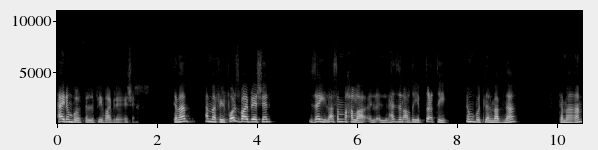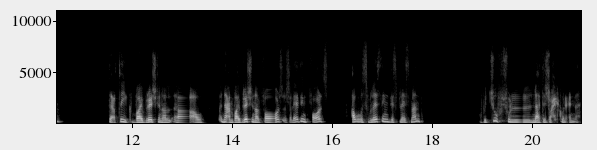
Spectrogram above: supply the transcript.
هاي ال input في ال free vibration تمام؟ أما في ال forced vibration زي لا سمح الله الهزة الأرضية بتعطي input للمبنى تمام تعطيك vibrational أو نعم vibrational force oscillating force أو oscillating displacement وبتشوف شو الناتج راح يكون عندنا.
